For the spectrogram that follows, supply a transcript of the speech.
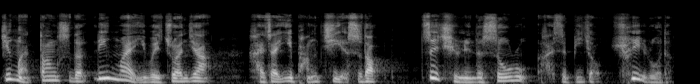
尽管当时的另外一位专家还在一旁解释道，这群人的收入还是比较脆弱的，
